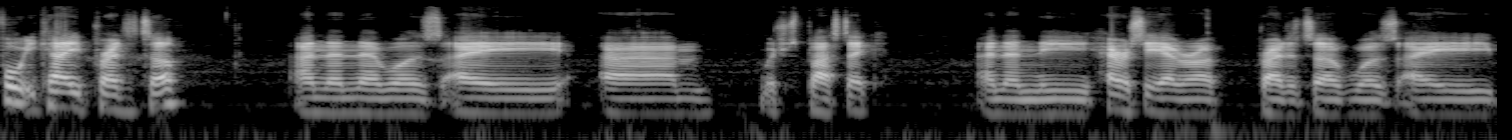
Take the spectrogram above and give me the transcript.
40k Predator, and then there was a um, which was plastic, and then the Heresy era Predator was a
